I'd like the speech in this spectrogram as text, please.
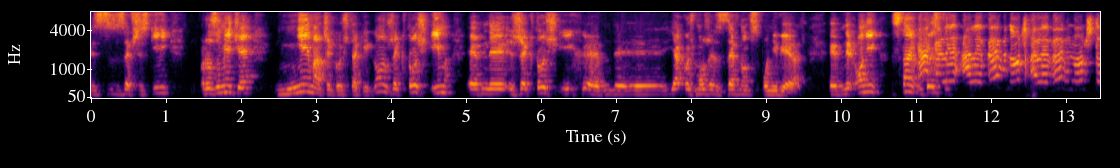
z, ze wszystkimi. Rozumiecie? Nie ma czegoś takiego, że ktoś im, że ktoś ich jakoś może z zewnątrz sponiewierać. Oni stają. Tak, jest, ale, ale wewnątrz, ale wewnątrz to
